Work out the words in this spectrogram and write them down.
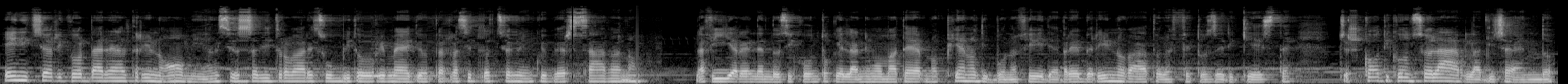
e iniziò a ricordare altri nomi, ansiosa di trovare subito un rimedio per la situazione in cui versavano. La figlia, rendendosi conto che l'animo materno, pieno di buona fede, avrebbe rinnovato le affettuose richieste, cercò di consolarla dicendo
